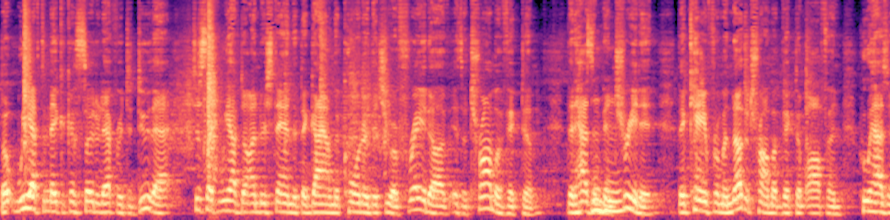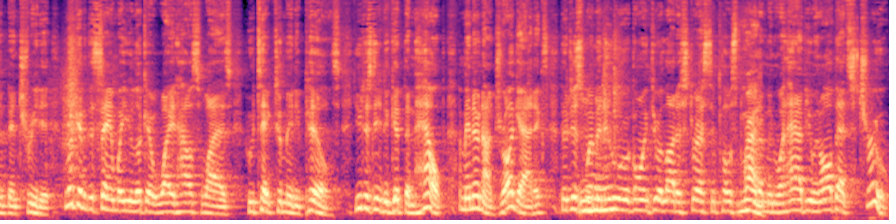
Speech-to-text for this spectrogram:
But we have to make a concerted effort to do that, just like we have to understand that the guy on the corner that you're afraid of is a trauma victim that hasn't been mm-hmm. treated, that came from another trauma victim often who hasn't been treated. Look at it the same way you look at white housewives who take too many pills. You just need to get them help. I mean, they're not drug addicts, they're just women mm-hmm. who are going through a lot of stress and postpartum Right. and what have you, and all that's true.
